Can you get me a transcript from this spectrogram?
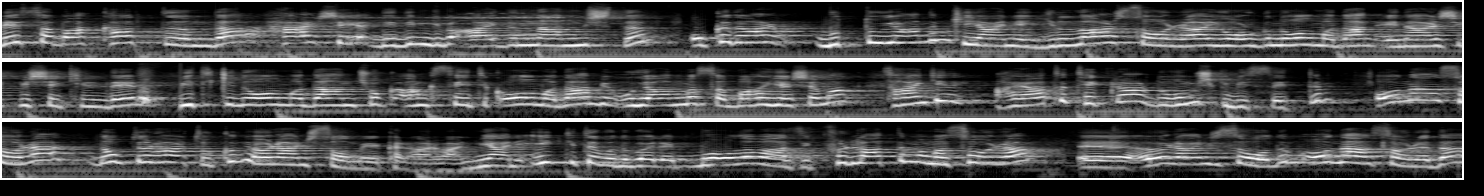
ve sabah kalktığımda her şey dediğim gibi aydınlanmıştı. O kadar mutlu uyandım ki yani yıllar sonra yorgun olmadan, enerjik bir şekilde, bitkin olmadan, çok anksiyetik olmadan bir uyanma sabahı yaşamak sanki hayata tekrar doğmuş gibi hissettim. Ondan sonra Doktor Hartog'un öğrencisi olmaya karar verdim. Yani ilk kitabını böyle bu olamaz deyip fırlattım ama sonra e, öğrencisi oldum. Ondan sonra da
